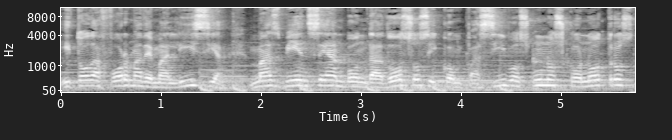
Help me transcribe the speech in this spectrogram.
y toda forma de malicia. Más bien sean bondadosos y compasivos unos con otros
